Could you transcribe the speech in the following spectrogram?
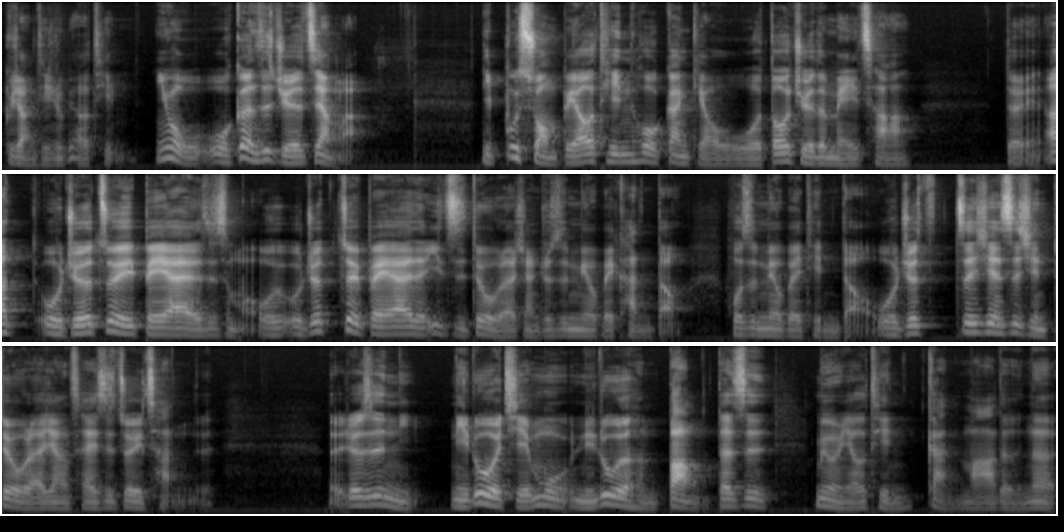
不想听就不要听，因为我我个人是觉得这样啦，你不爽不要听或干掉我，我都觉得没差，对啊，我觉得最悲哀的是什么？我我觉得最悲哀的一直对我来讲就是没有被看到，或是没有被听到，我觉得这件事情对我来讲才是最惨的，对，就是你你录的节目你录的很棒，但是。没有人要听，干妈的，那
